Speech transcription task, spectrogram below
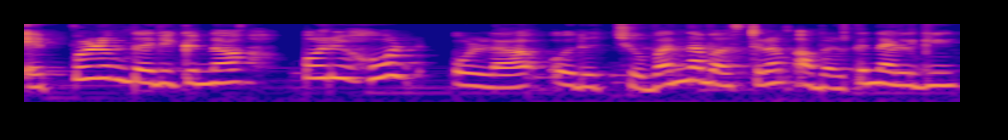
എപ്പോഴും ധരിക്കുന്ന ഒരു ഹുഡ് ഉള്ള ഒരു ചുവന്ന വസ്ത്രം അവൾക്ക് നൽകി.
